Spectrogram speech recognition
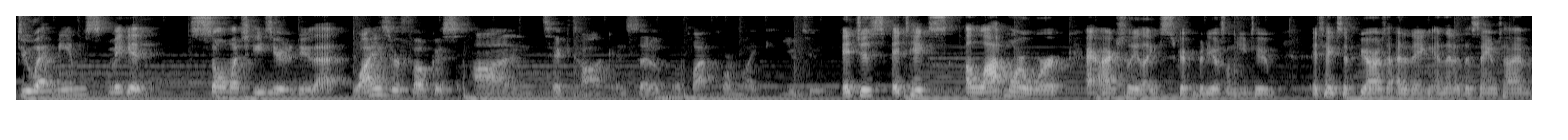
duet memes make it so much easier to do that. Why is your focus on TikTok instead of a platform like YouTube? It just it takes a lot more work. I actually like script videos on YouTube. It takes a few hours of editing, and then at the same time,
